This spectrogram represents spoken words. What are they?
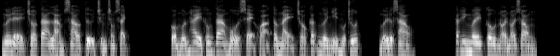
Ngươi để cho ta làm sao tự chứng trong sạch? Có muốn hay không ta mổ xẻ khỏa tâm này cho các ngươi nhìn một chút, mới được sao? Các hình mây câu nói nói xong,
